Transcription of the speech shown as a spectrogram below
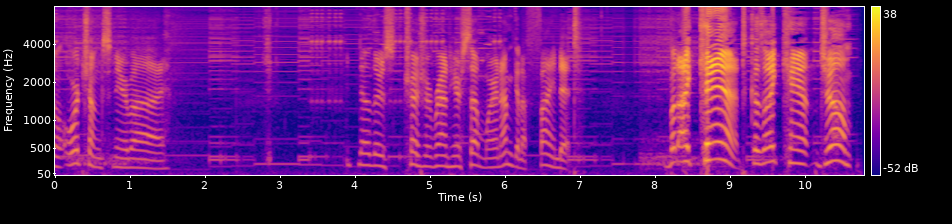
smell ore chunks nearby. You know there's treasure around here somewhere, and I'm gonna find it. But I can't, because I can't jump!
